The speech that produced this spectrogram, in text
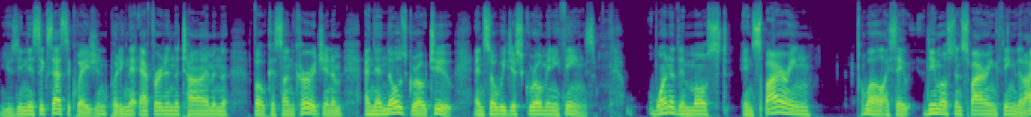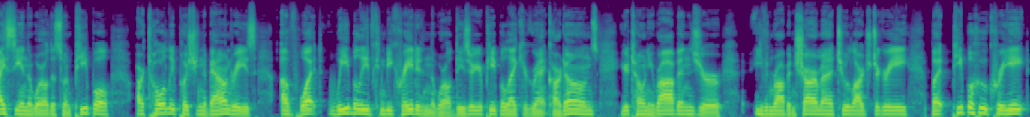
using the success equation, putting the effort and the time and the focus on courage in them, and then those grow too. And so we just grow many things. One of the most inspiring well, I say the most inspiring thing that I see in the world is when people are totally pushing the boundaries of what we believe can be created in the world. These are your people like your Grant Cardones, your Tony Robbins, your even Robin Sharma to a large degree, but people who create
